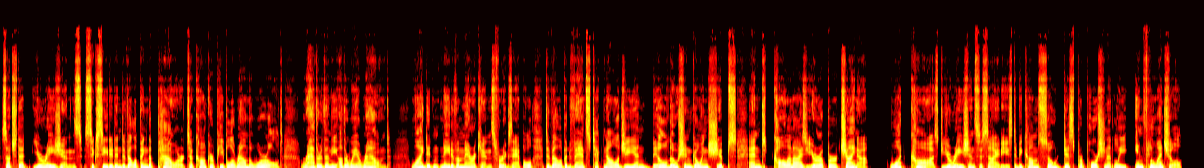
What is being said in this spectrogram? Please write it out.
such that Eurasians succeeded in developing the power to conquer people around the world rather than the other way around? Why didn't Native Americans, for example, develop advanced technology and build ocean going ships and colonize Europe or China? What caused Eurasian societies to become so disproportionately influential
